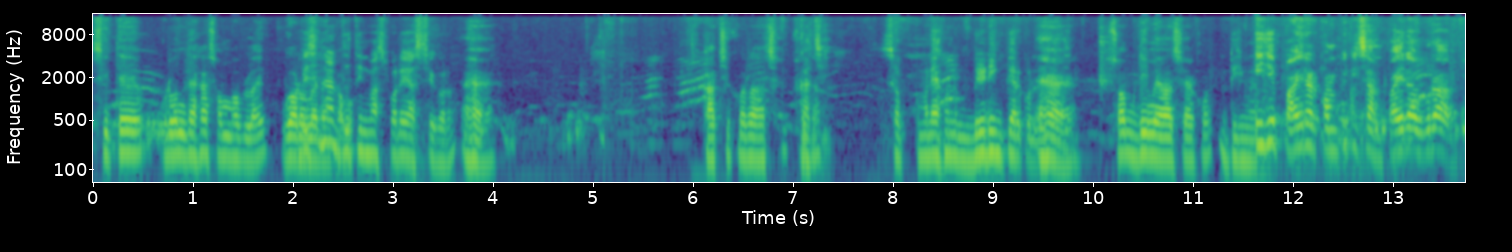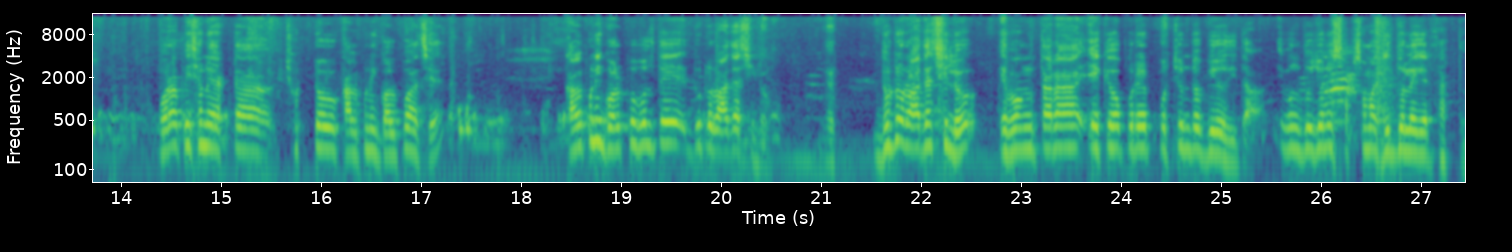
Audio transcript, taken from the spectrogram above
শীতে উড়ন দেখা সম্ভব নয় গরমে না দু তিন মাস পরে আসছে গরম। হ্যাঁ। কাচি করা আছে কাছে সব মানে এখন ব্রিডিং পেয়ার করে হ্যাঁ সব ডিমে আছে এখন। ডিম- এই যে পায়রার কম্পিটিশন পায়রা উড়ার ওরার পিছনে একটা ছোট্ট কাল্পনিক গল্প আছে। কাল্পনিক গল্প বলতে দুটো রাজা ছিল। দুটো রাজা ছিল এবং তারা একে অপরের প্রচণ্ড বিরোধিতা এবং দুজনে সবসময় যুদ্ধ লেগে থাকতো।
